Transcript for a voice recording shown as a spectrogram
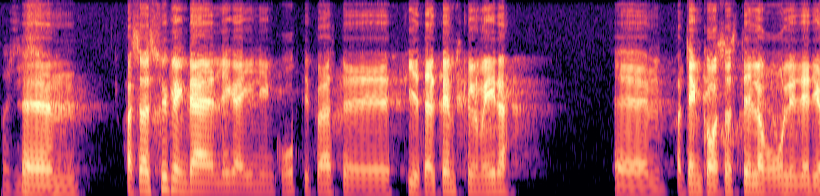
Præcis. Øhm, og så cykling, der ligger egentlig en gruppe de første 80-90 km. Øhm, og den går så stille og roligt lidt i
